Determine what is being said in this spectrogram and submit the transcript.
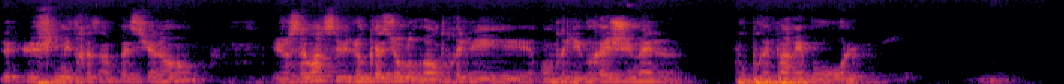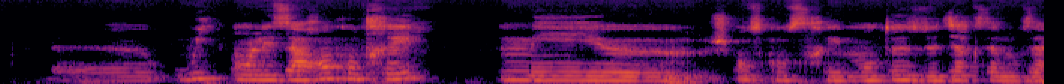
Le, le film est très impressionnant. Et je veux savoir si vous avez eu l'occasion de rentrer les, rentrer les vraies jumelles pour préparer vos rôles. Euh, oui, on les a rencontrés, mais euh, je pense qu'on serait menteuse de dire que ça nous a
